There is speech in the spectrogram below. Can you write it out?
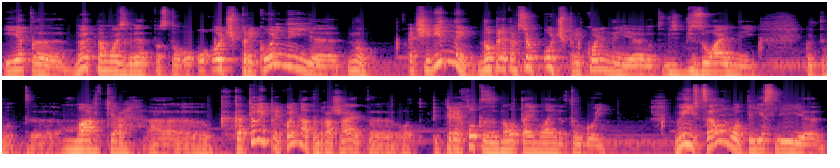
И это, ну это, на мой взгляд, просто очень прикольный, э, ну, очевидный, но при этом все очень прикольный, вот визуальный какой-то вот э, маркер, э, который прикольно отображает э, вот, переход из одного таймлайна в другой. Ну и в целом, вот если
